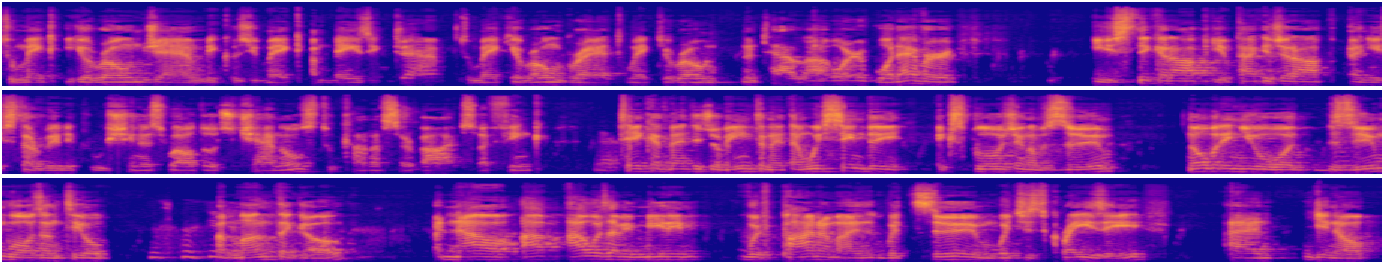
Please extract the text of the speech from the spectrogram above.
to make your own jam because you make amazing jam, to make your own bread, to make your own Nutella or whatever. You stick it up, you package it up, and you start really pushing as well those channels to kind of survive. So I think yeah. take advantage of internet. And we've seen the explosion of Zoom. Nobody knew what Zoom was until a month ago. And now I, I was having a meeting with Panama with Zoom, which is crazy. And, you know,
